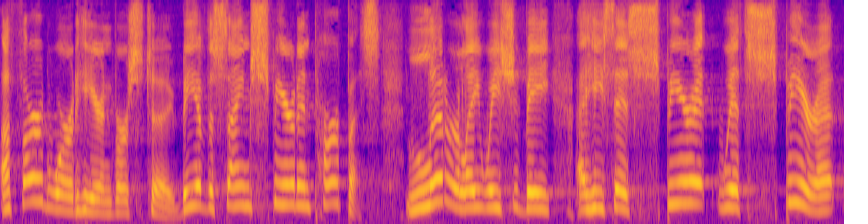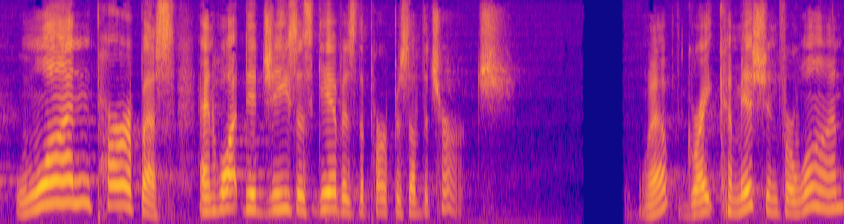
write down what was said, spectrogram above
A third word here in verse 2 be of the same spirit and purpose. Literally, we should be, uh, he says, spirit with spirit, one purpose. And what did Jesus give as the purpose of the church? Well, Great Commission for one.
